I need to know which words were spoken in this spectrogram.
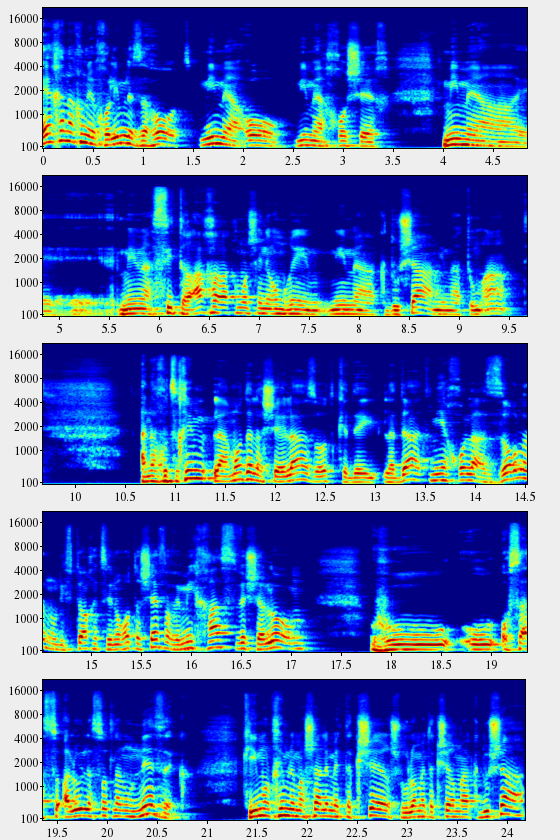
איך אנחנו יכולים לזהות מי מהאור, מי מהחושך, מי, מה, מי מהסיטרא אחרא, כמו שאומרים, מי מהקדושה, מי מהטומאה. אנחנו צריכים לעמוד על השאלה הזאת כדי לדעת מי יכול לעזור לנו לפתוח את צינורות השפע ומי חס ושלום הוא, הוא עושה, עלול לעשות לנו נזק. כי אם הולכים למשל למתקשר שהוא לא מתקשר מהקדושה,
